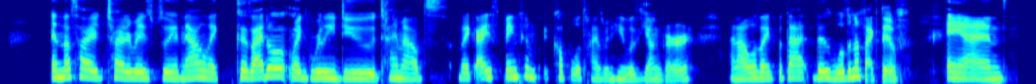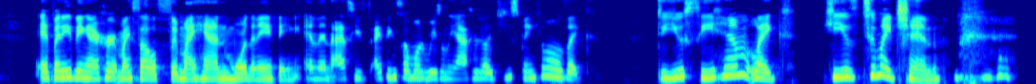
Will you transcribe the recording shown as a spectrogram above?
and that's how I try to raise Julian now, like, because I don't like really do timeouts. Like, I spanked him a couple of times when he was younger, and I was like, but that, that wasn't effective. And if anything, I hurt myself in my hand more than anything. And then as he's, I think someone recently asked me, like, do you spank him? I was like, do you see him? Like, he's to my chin.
